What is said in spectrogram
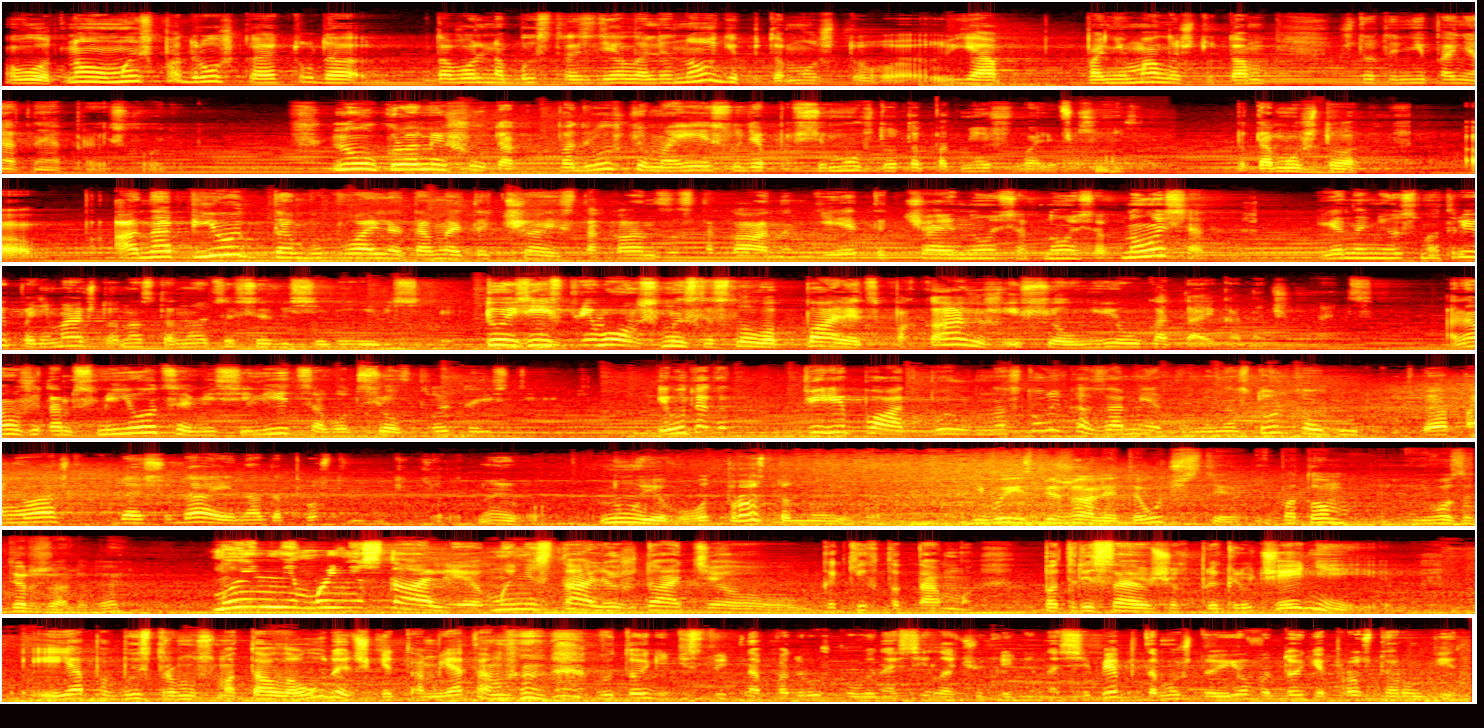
Вот, но мы с подружкой оттуда довольно быстро сделали ноги, потому что я понимала, что там что-то непонятное происходит. Ну, кроме шуток, подружке моей, судя по всему, что-то подмешивали в чай. Потому что э, она пьет там буквально там этот чай стакан за стаканом. Ей этот чай носят, носят, носят. Я на нее смотрю и понимаю, что она становится все веселее и веселее. То есть ей в прямом смысле слова палец покажешь, и все, у нее укатайка начинается. Она уже там смеется, веселится, вот все, вплоть до истерики. И вот этот перепад был настолько заметным и настолько жуткий, что я поняла, что туда-сюда и надо просто ноги делать. Ну его. Ну его. Вот просто ну его. И вы избежали этой участи, и потом его задержали, да? Мы не, мы не стали, мы не стали ждать э, каких-то там потрясающих приключений. И я по-быстрому смотала удочки, там я там в итоге действительно подружку выносила чуть ли не на себе, потому что ее в итоге просто рубила.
